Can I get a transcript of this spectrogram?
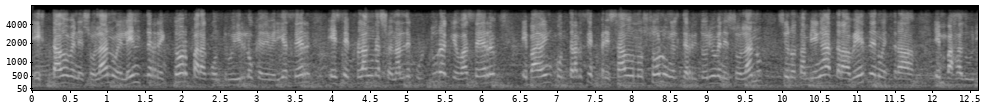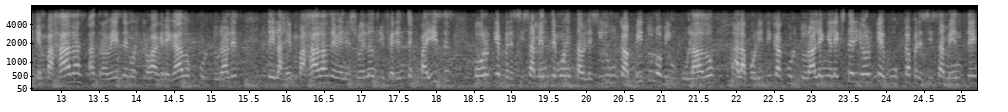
Estado venezolano, el ente rector para construir lo que debería ser ese plan nacional de cultura que va a ser, eh, va a encontrarse expresado no solo en el territorio venezolano, sino también a través de nuestras embajadas, a través de nuestros agregados culturales de las embajadas de Venezuela en diferentes países, porque precisamente hemos establecido un capítulo vinculado a la política cultural en el exterior que busca precisamente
